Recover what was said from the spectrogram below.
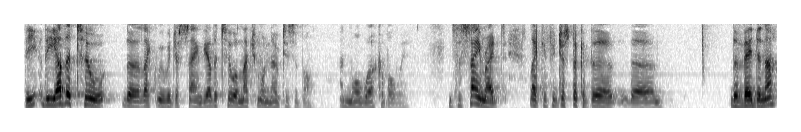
The the other two, the like we were just saying, the other two are much more noticeable and more workable with. It's the same, right? Like if you just look at the the the Vedana,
